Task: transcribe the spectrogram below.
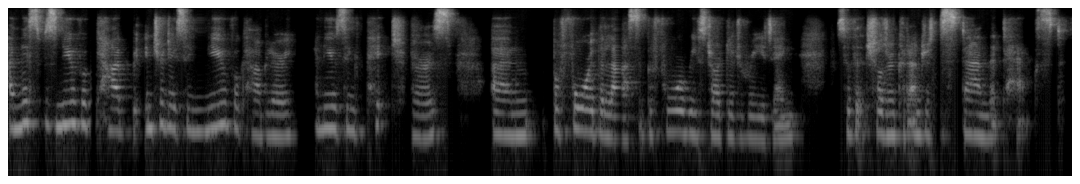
And this was new vocabulary, introducing new vocabulary and using pictures um, before the lesson, before we started reading, so that children could understand the text.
